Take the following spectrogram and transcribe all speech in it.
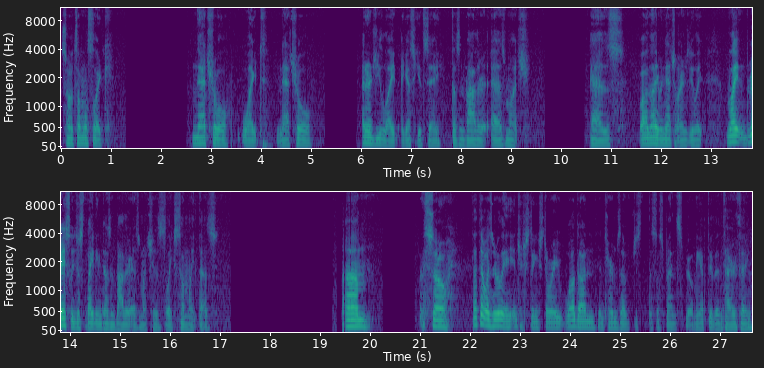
so it's almost like natural light, natural energy light, I guess you could say, doesn't bother it as much as well, not even natural energy light. Light, basically, just lightning doesn't bother it as much as like sunlight does. Um, so I thought that was a really interesting story. Well done in terms of just the suspense building up through the entire thing.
